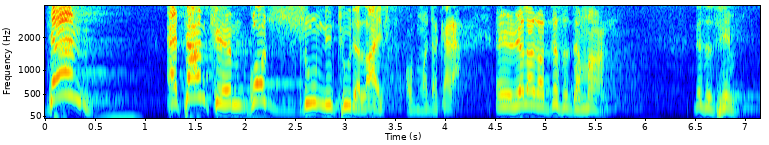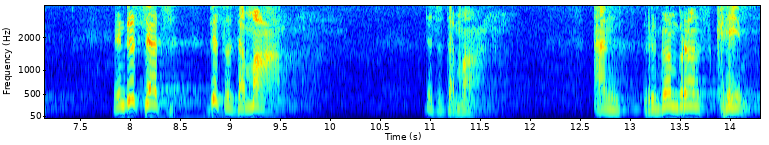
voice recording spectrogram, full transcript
Then a time came, God zoomed into the life of Mordecai, and he realized that this is the man. This is him. In this church, this is the man. This is the man and remembrance came.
